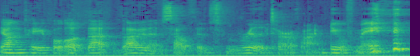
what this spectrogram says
young people. Oh, that that in itself is really terrifying, even for me.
